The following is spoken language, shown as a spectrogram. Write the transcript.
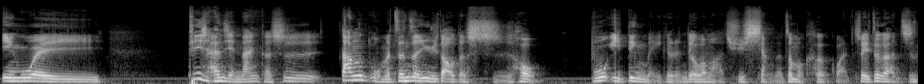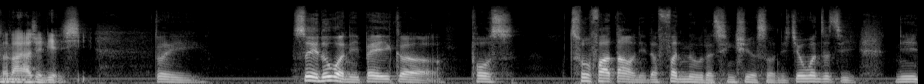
因为听起来很简单，可是当我们真正遇到的时候。不一定每个人都有办法去想的这么客观，所以这个很值得大家去练习。对，所以如果你被一个 post 触发到你的愤怒的情绪的时候，你就问自己：你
